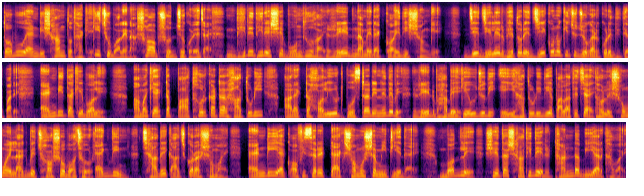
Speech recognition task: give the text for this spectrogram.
তবু অ্যান্ডি শান্ত থাকে, কিছু বলে না, সব সহ্য করে যায়। ধীরে ধীরে সে বন্ধু হয় রেড নামের এক কয়েদির সঙ্গে, যে জেলের ভেতরে যে কোনো কিছু জোগাড় করে দিতে পারে। অ্যান্ডি তাকে বলে, আমাকে একটা পাথর কাটার হাতুড়ি আর একটা হলিউড পোস্টার এনে দেবে। রেড ভাবে, কেউ যদি এই হাতুড়ি দিয়ে পালাতে চায়, তাহলে সময় লাগবে ছশো বছর। একদিন ছাদে কাজ করার সময়, অ্যান্ডি এক অফিসারের ট্যাক্স সমস্যা মিটিয়ে দেয়। বদলে সে তার সাথীদের ঠান্ডা বিয়ার খাওয়ায়।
